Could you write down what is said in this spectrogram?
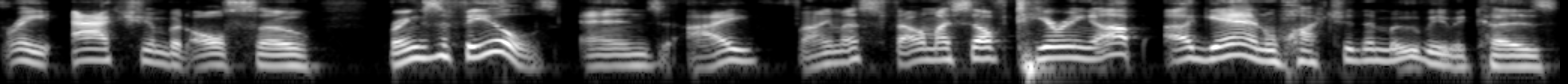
great action, but also brings the feels. And I I must found myself tearing up again watching the movie because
